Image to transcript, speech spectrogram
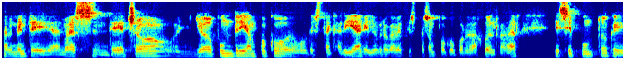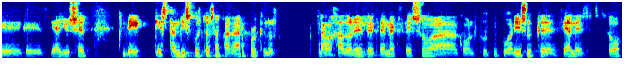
Totalmente. Además, de hecho, yo pondría un poco, o destacaría, que yo creo que a veces pasa un poco por debajo del radar, ese punto que, que decía Josep, de que están dispuestos a pagar porque los trabajadores les den acceso a, con sus usuarios y sus credenciales. Esto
